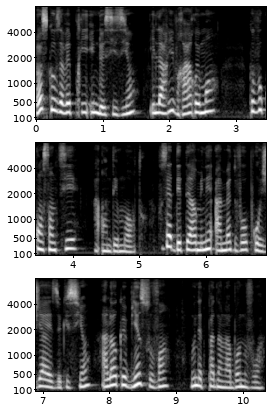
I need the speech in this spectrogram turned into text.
Lorsque vous avez pris une décision, il arrive rarement que vous consentiez à en démordre. Vous êtes déterminé à mettre vos projets à exécution alors que bien souvent, vous n'êtes pas dans la bonne voie.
